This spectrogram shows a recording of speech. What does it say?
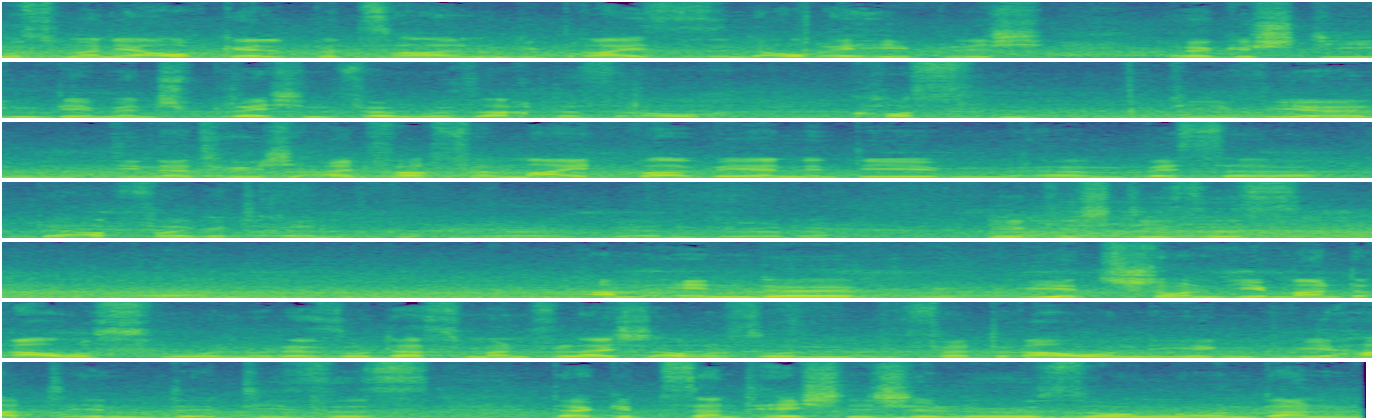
muss man ja auch Geld bezahlen. Und die Preise sind auch erheblich äh, gestiegen. Dementsprechend verursacht das auch Kosten, die, wir, die natürlich einfach vermeidbar wären, indem ähm, besser der Abfall getrennt äh, werden würde. Wirklich dieses ähm, am Ende wird schon jemand rausholen oder so, dass man vielleicht auch so ein Vertrauen irgendwie hat in dieses, da gibt es dann technische Lösungen und dann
